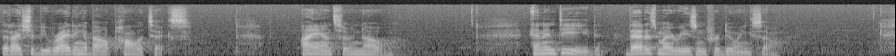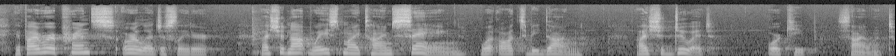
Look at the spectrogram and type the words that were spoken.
that I should be writing about politics. I answer no. And indeed, that is my reason for doing so. If I were a prince or a legislator, I should not waste my time saying what ought to be done. I should do it or keep silent.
